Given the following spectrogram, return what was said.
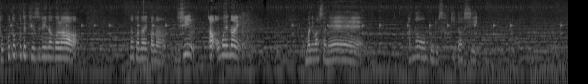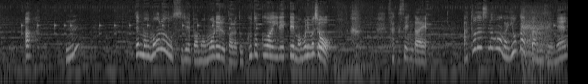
独特で削りながらなんかないかな？自信？あ覚えない。困りましたね。穴を掘る先出し。あん？で守るをすれば守れるから独特は入れて守りましょう。作戦替え。後出しの方が良かったんですよね。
